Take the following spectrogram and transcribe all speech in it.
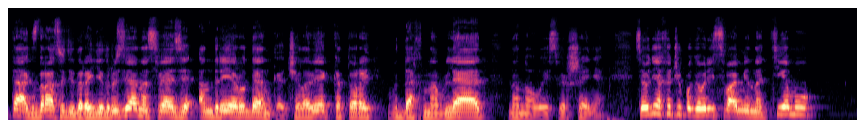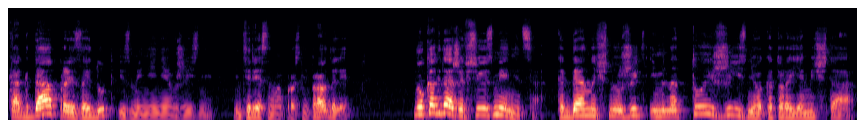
Итак, здравствуйте, дорогие друзья, на связи Андрей Руденко, человек, который вдохновляет на новые свершения. Сегодня я хочу поговорить с вами на тему, когда произойдут изменения в жизни. Интересный вопрос, не правда ли? Но когда же все изменится? Когда я начну жить именно той жизнью, о которой я мечтаю?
